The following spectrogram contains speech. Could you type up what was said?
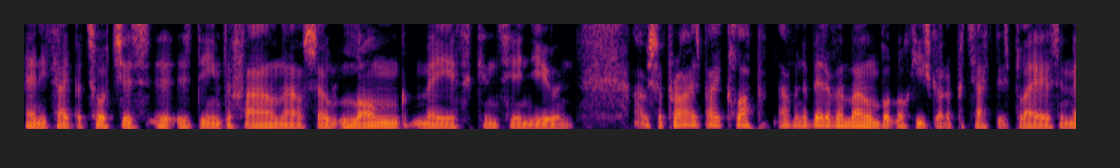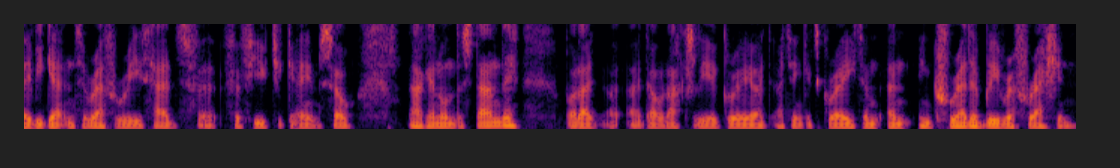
any type of touch is, is deemed a foul now. So long may it continue. And I was surprised by Klopp having a bit of a moan, but look, he's got to protect his players and maybe get into referees' heads for, for future games. So I can understand it, but I, I don't actually agree. I, I think it's great and, and incredibly refreshing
